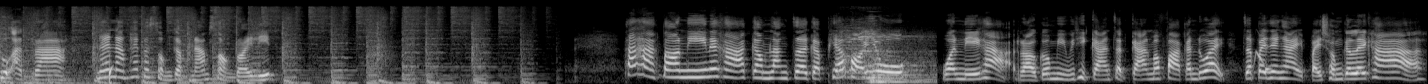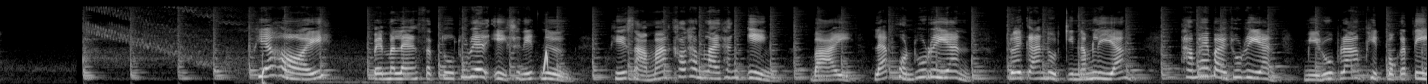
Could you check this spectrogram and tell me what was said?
ทุกอัตราแนะนำให้ผสมกับน้ำ 200 ลิตรค่ะ หากตอนนี้นะคะกำลังเจอกับเพลี้ยหอยอยู่ วันนี้ค่ะ เราก็มีวิธีการจัดการมาฝากกันด้วย จะเป็นยังไงไปชมกันเลยค่ะ เพี้ยหอย เป็นแมลงศัตรูทุเรียนอีกชนิดหนึ่ง ที่สามารถเข้าทำลายทั้งกิ่ง ใบและผลทุเรียน โดยการดูดกินน้ำเลี้ยงทำให้ใบทุเรียนมีรูปร่างผิดปกติ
